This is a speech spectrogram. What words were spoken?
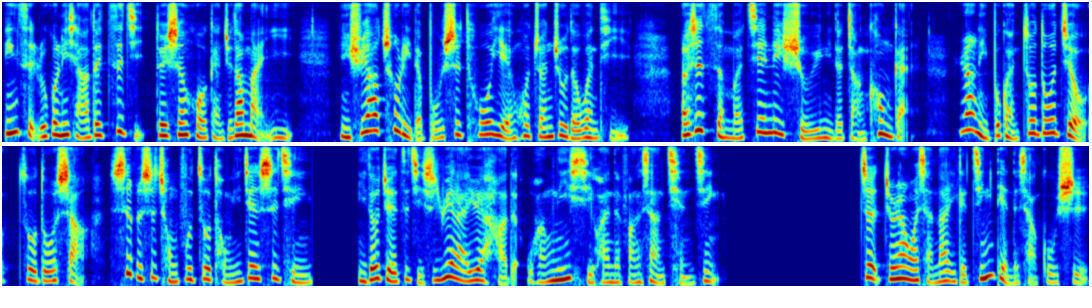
因此，如果你想要对自己、对生活感觉到满意，你需要处理的不是拖延或专注的问题，而是怎么建立属于你的掌控感，让你不管做多久、做多少，是不是重复做同一件事情。你都觉得自己是越来越好的，往你喜欢的方向前进。这就让我想到一个经典的小故事。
